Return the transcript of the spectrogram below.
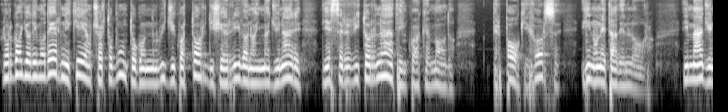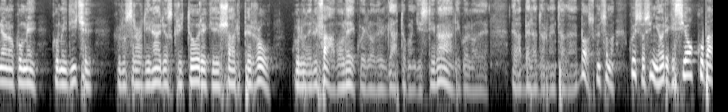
l'orgoglio dei moderni che a un certo punto con Luigi XIV arrivano a immaginare di essere ritornati in qualche modo, per pochi forse, in un'età dell'oro. Immaginano come, come dice quello straordinario scrittore che è Charles Perrault, quello delle favole, quello del gatto con gli stivali, quello de, della bella addormentata nel bosco, insomma questo signore che si occupa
